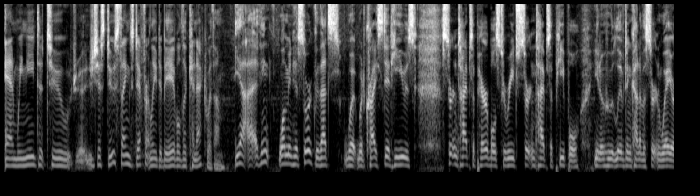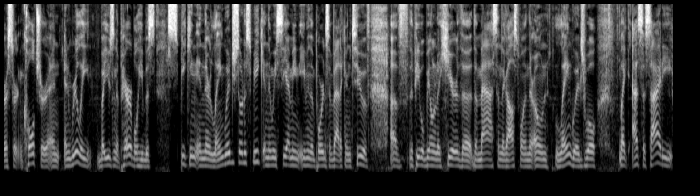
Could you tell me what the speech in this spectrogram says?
and we need to, to just do things differently to be able to connect with them. Yeah, I think. Well, I mean, historically, that's what what Christ did. He used certain types of parables to reach certain types of people, you know, who lived in kind of a certain way or a certain culture, and and really by using a parable he was speaking in their language, so to speak. And then we see, I mean, even the importance of Vatican II of of the people being able to hear the the mass and the gospel in their own language. Well, like as society,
